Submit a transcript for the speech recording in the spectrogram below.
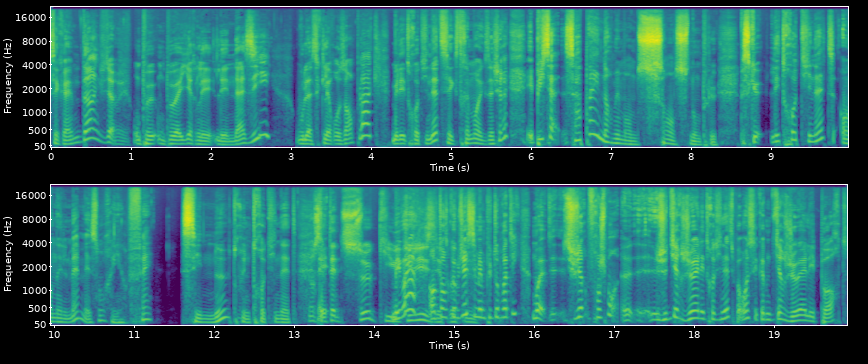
c'est quand même dingue. Je veux dire, Oui. on, peut, on peut haïr les, les nazis ou la sclérose en plaques, mais les trottinettes, c'est extrêmement exagéré. Et puis, ça n'a pas énormément de sens non plus. Parce que les trottinettes, en elles-mêmes, elles n'ont rien fait. C'est neutre, une trottinette. Non, c'est peut-être ceux qui Mais voilà, utilisent en les tant qu'objet, c'est même plutôt pratique. Moi, je veux dire, franchement, euh, je veux dire, je hais les trottinettes, pour moi, c'est comme dire je hais les portes,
